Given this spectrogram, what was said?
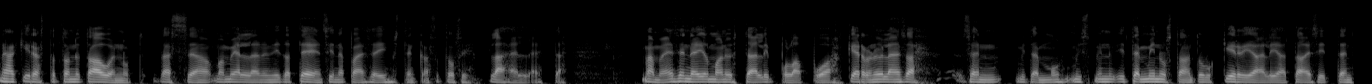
nämä kirjastot on nyt auennut tässä ja mä mielelläni niitä teen. Siinä pääsee ihmisten kanssa tosi lähelle. Että mä menen sinne ilman yhtään lippulappua. Kerron yleensä sen, miten, miten minusta on tullut kirjailija tai sitten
